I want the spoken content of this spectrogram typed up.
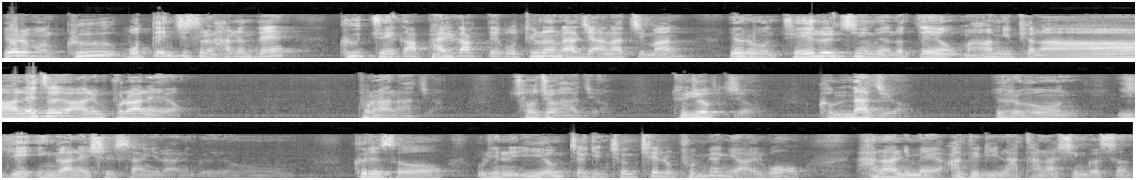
여러분 그 못된 짓을 하는데 그 죄가 발각되고 드러나지 않았지만 여러분 죄를 지으면 어때요? 마음이 편안해져요? 아니면 불안해요? 불안하죠. 초조하죠. 두렵죠. 겁나죠. 여러분, 이게 인간의 실상이라는 거예요. 그래서 우리는 이 영적인 정체를 분명히 알고 하나님의 아들이 나타나신 것은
